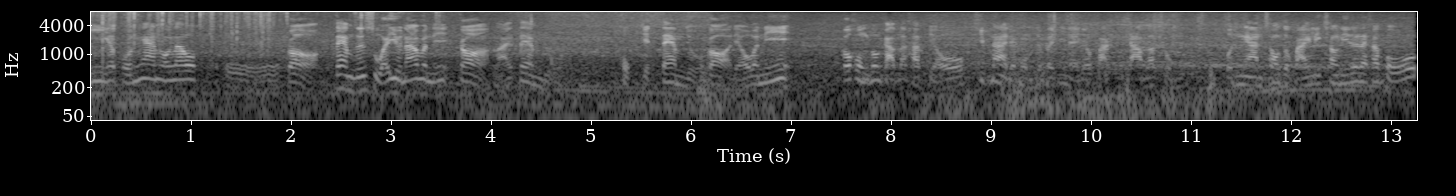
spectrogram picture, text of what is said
นี่ครับผลงานของเราโอ้โหก็แต้มสวยๆอยู่นะวันนี้ก็หลายแต้มอยู่หกเจ็ดแต้มอยู่ก็เดี๋ยววันนี้ก็คงต้องกลับแล้วครับ เดี๋ยวคลิปหน้าเดี๋ยวผมจะไปที่ไหนเดี๋ยวฝากติดตามรับชมผลงานช่องตกปลาเล็กช่องนี้ด้วยนะครับผม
